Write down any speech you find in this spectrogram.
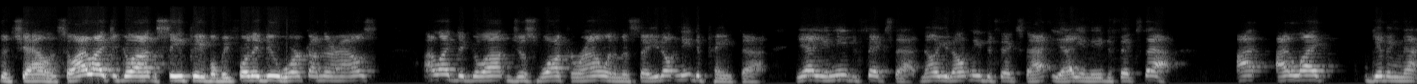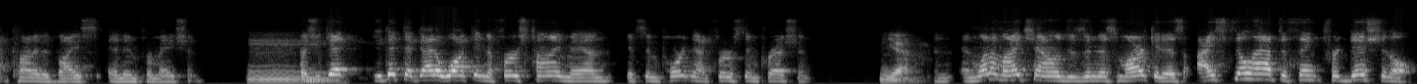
the challenge. So I like to go out and see people before they do work on their house. I like to go out and just walk around with them and say, you don't need to paint that. Yeah, you need to fix that. No, you don't need to fix that. Yeah, you need to fix that. I, I like giving that kind of advice and information because mm. you get you get that guy to walk in the first time, man. It's important that first impression. Yeah. And, and one of my challenges in this market is I still have to think traditional.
